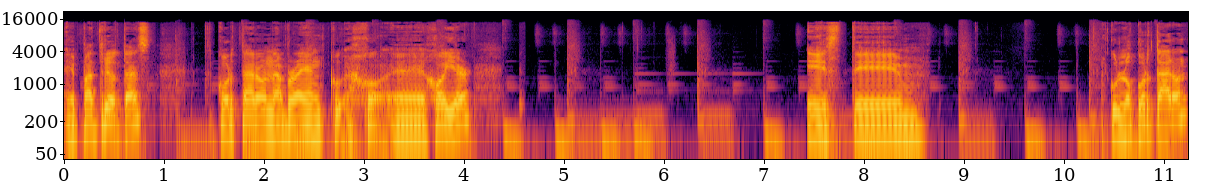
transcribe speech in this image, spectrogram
eh, patriotas, cortaron a Brian eh, Hoyer. Este lo cortaron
